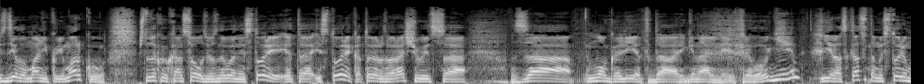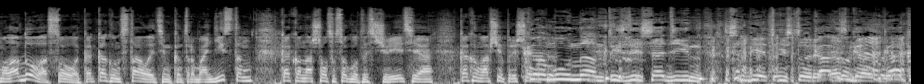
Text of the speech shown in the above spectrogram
сделаю маленькую ремарку. Что такое Хан Соло Звездные войны истории? Это история, которая разворачивается за много лет до оригинальной трилогии и рассказывает нам историю молодого Соло. Как, как он стал этим контрабандистом, как он нашел сосок золотосечелетия, как он вообще пришел... в Кому нам? Ты здесь один. Себе эту историю Как он, рассказывай. как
